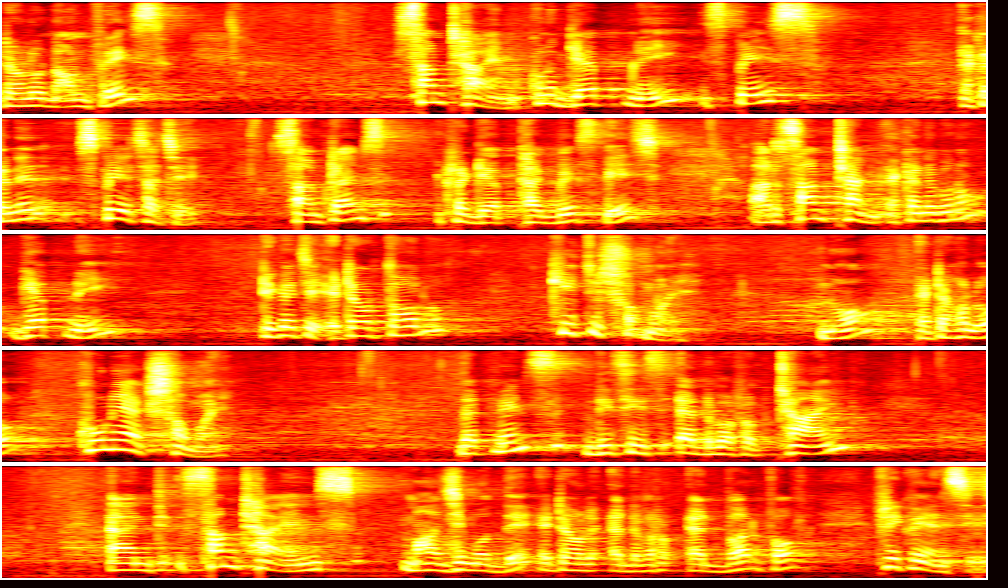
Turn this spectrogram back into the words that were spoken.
এটা হলো নাউন ফ্রেজ সামটাইম কোনো গ্যাপ নেই স্পেস এখানে স্পেস আছে। সামটাইমস একটা গ্যাপ থাকবে স্পেস আর সামটাইম এখানে কোনো গ্যাপ নেই, ঠিক আছে? এটা অর্থ হলো কিছু সময়। নো এটা হলো কোনো এক সময়। That means this is adverb of time and sometimes মাঝে মধ্যে, এটা হলো অ্যাডভার্ব অফ ফ্রিকোয়েন্সি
